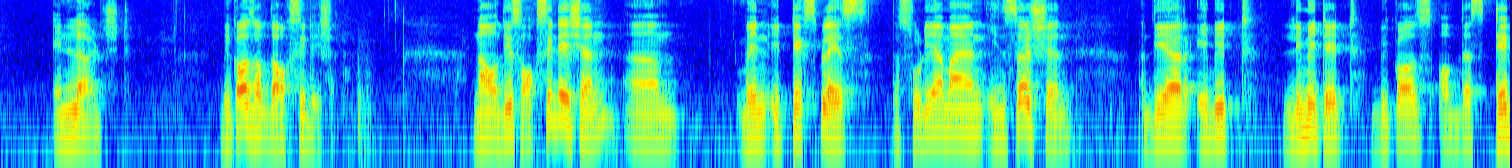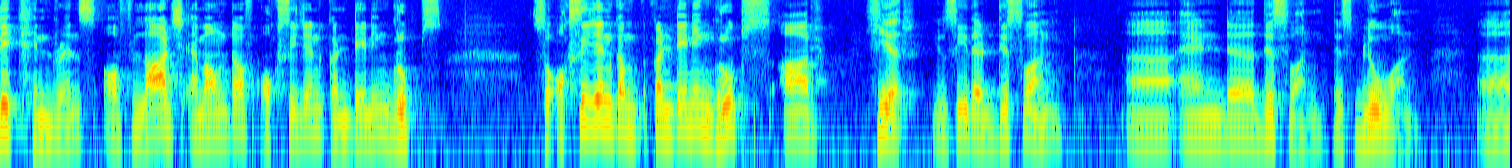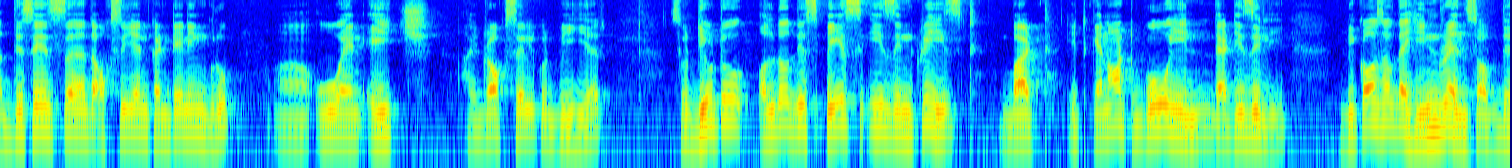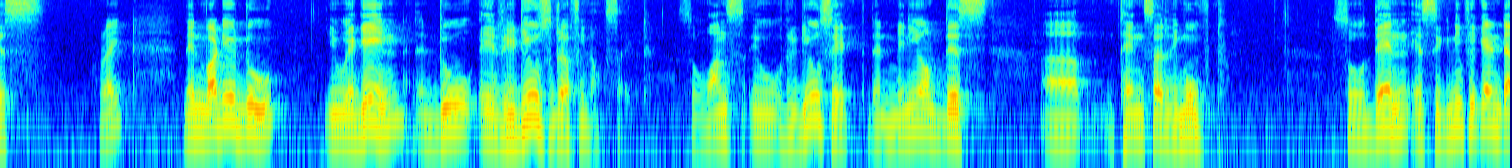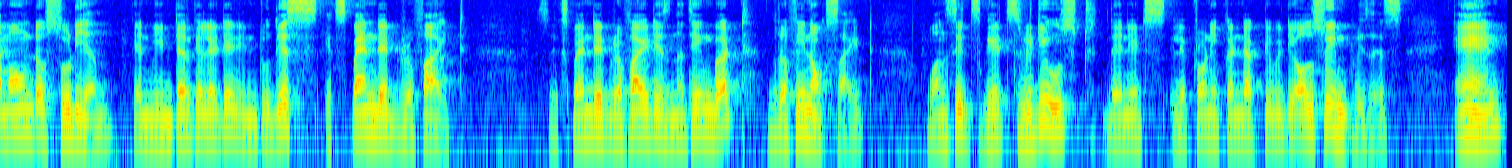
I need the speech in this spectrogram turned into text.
enlarged because of the oxidation. Now, this oxidation um, when it takes place the sodium ion insertion they are a bit limited because of the steric hindrance of large amount of oxygen containing groups. So, oxygen containing groups are here you see that this one uh, and uh, this one this blue one uh, this is uh, the oxygen containing group uh, O and H hydroxyl could be here so, due to although this space is increased, but it cannot go in that easily because of the hindrance of this right. Then what do you do? You again do a reduced graphene oxide. So, once you reduce it then many of these uh, things are removed. So, then a significant amount of sodium can be intercalated into this expanded graphite so, expanded graphite is nothing but graphene oxide. Once it gets reduced, then its electronic conductivity also increases and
